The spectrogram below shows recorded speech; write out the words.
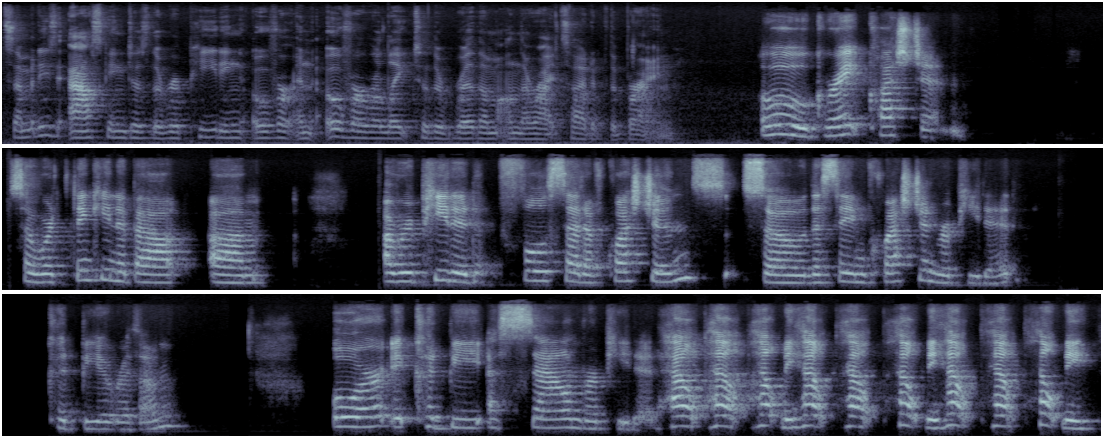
somebody's asking Does the repeating over and over relate to the rhythm on the right side of the brain? Oh, great question. So we're thinking about um, a repeated full set of questions. So the same question repeated could be a rhythm, or it could be a sound repeated. Help, help, help me, help, help, help me, help, help, help me.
